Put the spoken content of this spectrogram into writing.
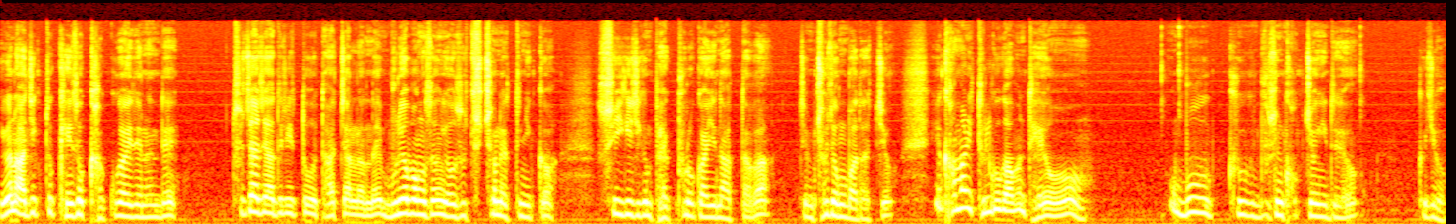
이건 아직도 계속 갖고 가야 되는데 투자자들이 또 다 잘랐나요? 무료 방송 여기서 추천했으니까 수익이 지금 100%까지 났다가 지금 조정받았죠. 가만히 들고 가면 돼요. 뭐 그 무슨 걱정이 돼요? 그죠?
